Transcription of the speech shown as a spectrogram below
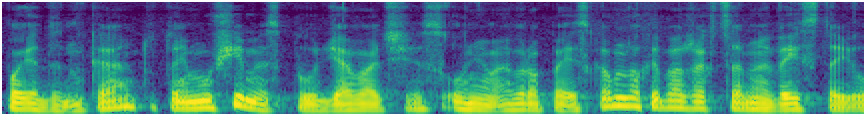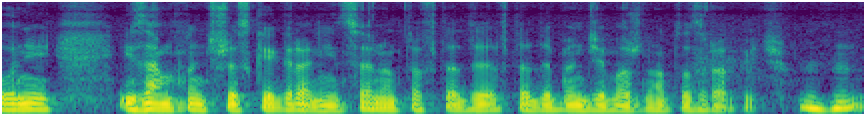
pojedynkę. Tutaj musimy współdziałać z Unią Europejską, no chyba, że chcemy wyjść z tej Unii i zamknąć wszystkie granice, no to wtedy, wtedy będzie można to zrobić. Mhm.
